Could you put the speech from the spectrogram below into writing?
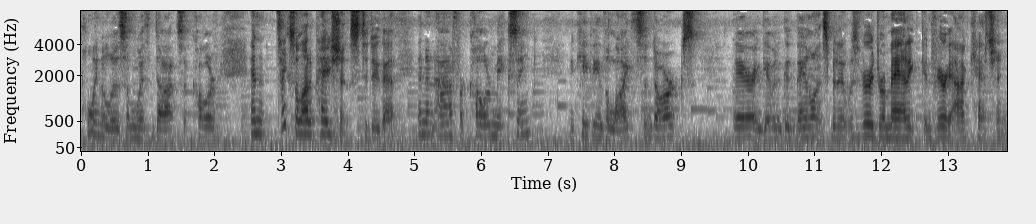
pointillism with dots of color, and takes a lot of patience to do that, and an eye for color mixing and keeping the lights and darks there and giving a good balance. But it was very dramatic and very eye catching.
